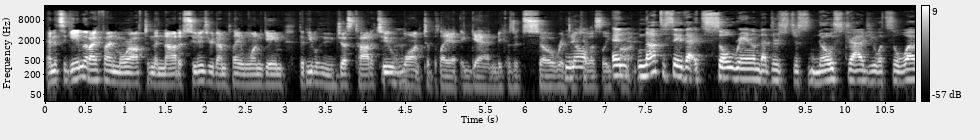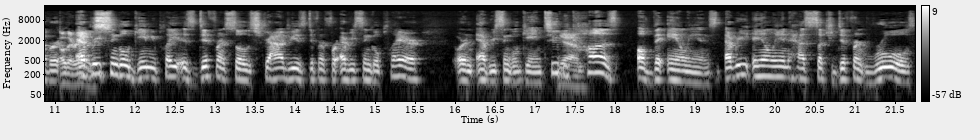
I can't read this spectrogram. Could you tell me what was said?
And it's a game that I find more often than not, as soon as you're done playing one game, the people who you just taught it to mm-hmm. want to play it again because it's so ridiculously you know, fun. And not to say that it's so random that there's just no strategy whatsoever. Oh, there every is. single game you play is different, so the strategy is different for every single player or in every single game too yeah. because of the aliens. Every alien has such different rules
